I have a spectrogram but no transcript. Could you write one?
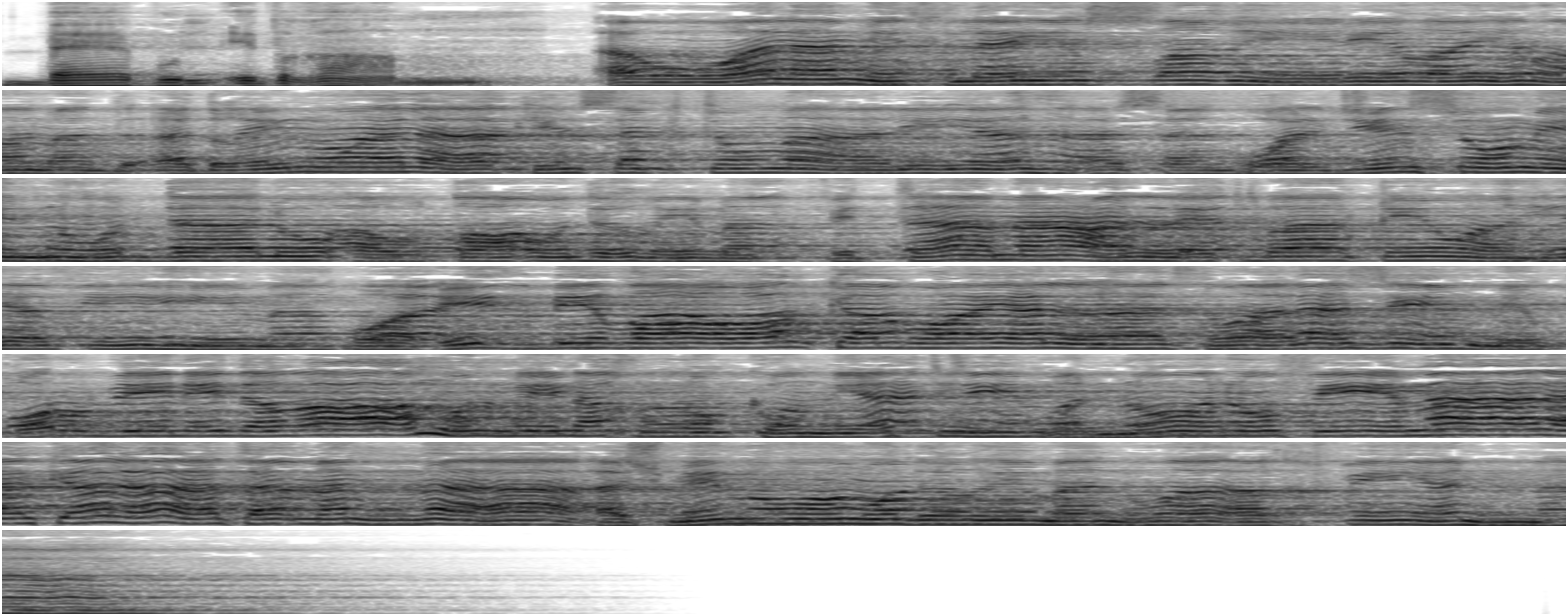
باب الإدغام. أول مثلي الصغير غير مد أدغم ولكن سكت مالي أسد والجنس منه الدال أو طاء أدغم في التا مع الإطباق وهي فيهما وإذ بضا والكب ويلهث ولزم من قرب إدغام بنخلكم يتم والنون فيما لك لا تمنى أشممه مدغما وأخفينا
